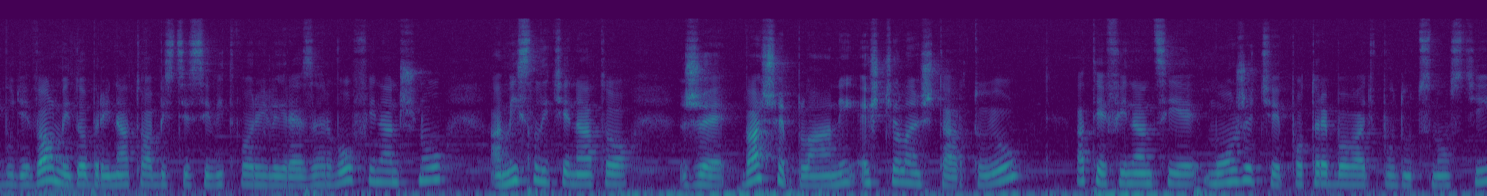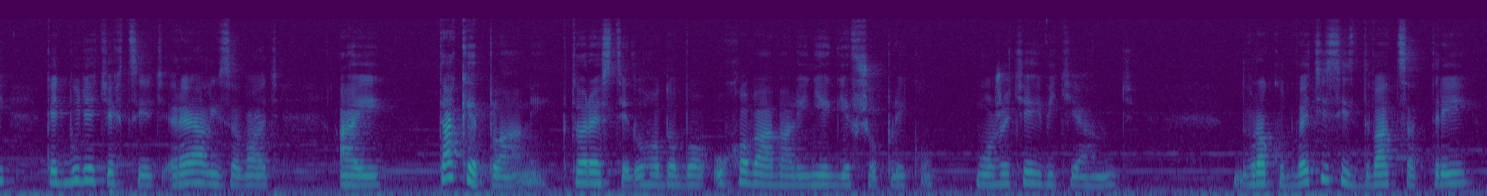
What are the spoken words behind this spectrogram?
bude veľmi dobrý na to, aby ste si vytvorili rezervu finančnú a myslíte na to, že vaše plány ešte len štartujú a tie financie môžete potrebovať v budúcnosti, keď budete chcieť realizovať aj také plány, ktoré ste dlhodobo uchovávali niekde v šupliku. Môžete ich vytiahnuť. V roku 2023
